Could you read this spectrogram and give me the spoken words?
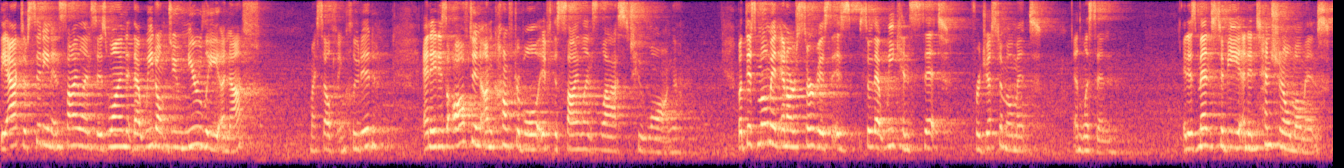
The act of sitting in silence is one that we don't do nearly enough, myself included, and it is often uncomfortable if the silence lasts too long. But this moment in our service is so that we can sit for just a moment and listen. It is meant to be an intentional moment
